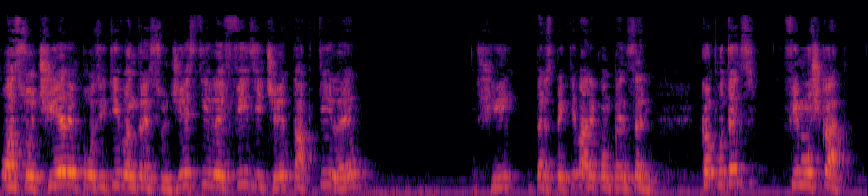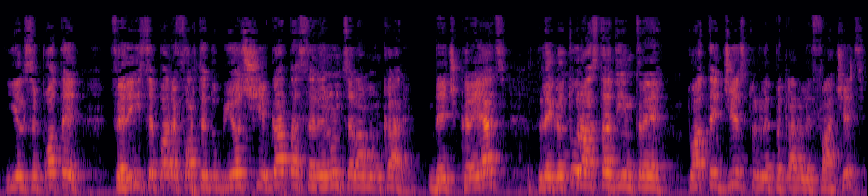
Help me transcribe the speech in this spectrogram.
o asociere pozitivă între sugestiile fizice, tactile și perspectiva recompensării. Că puteți fi mușcat. El se poate feri, se pare foarte dubios și e gata să renunțe la mâncare. Deci creați legătura asta dintre toate gesturile pe care le faceți.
